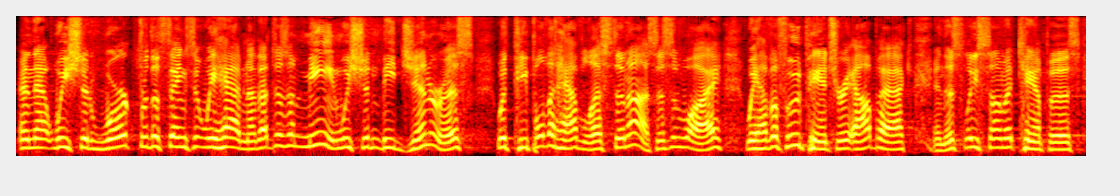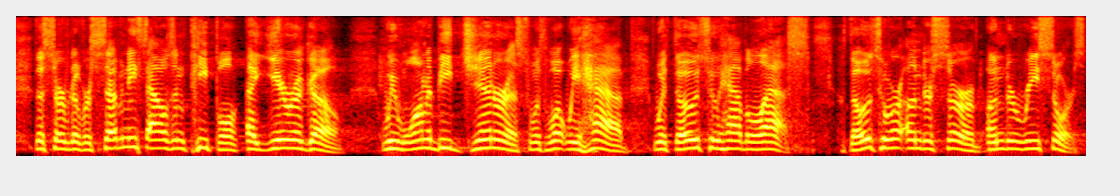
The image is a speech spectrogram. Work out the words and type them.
and that we should work for the things that we have. Now, that doesn't mean we shouldn't be generous with people that have less than us. This is why we have a food pantry out back in this Lee Summit campus that served over 70,000 people a year ago. We want to be generous with what we have, with those who have less, those who are underserved, under resourced.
